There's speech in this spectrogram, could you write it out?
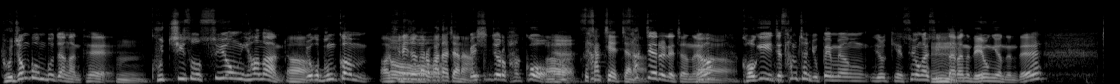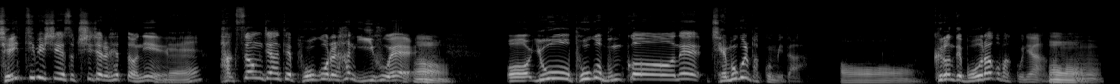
교정본부장한테 음. 구치소 수용 현황 어. 요거 문건 어, 휴대전화로 받았잖아. 메신저로 받고 어, 그 삭제했잖아. 삭제를 했잖아요. 어. 거기 이제 3,600명 이렇게 수용할 수 음. 있다라는 내용이었는데 JTBC에서 취재를 했더니 네. 박성재한테 보고를 한 이후에 어. 어, 요 보고 문건의 제목을 바꿉니다. 어. 그런데 뭐라고 바꾸냐? 어.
